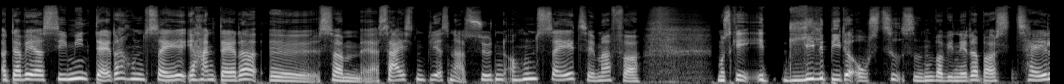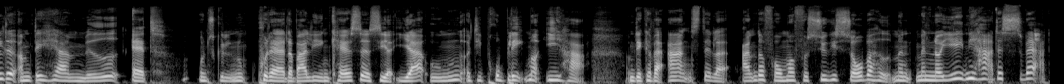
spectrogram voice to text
og der vil jeg sige, min datter, hun sagde, jeg har en datter, øh, som er 16, bliver snart 17, og hun sagde til mig for måske et lille bitte års tid siden, hvor vi netop også talte om det her med, at, undskyld, nu putter jeg der bare lige en kasse og siger, ja unge, og de problemer, I har, om det kan være angst eller andre former for psykisk sårbarhed, men, men når I egentlig har det svært,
